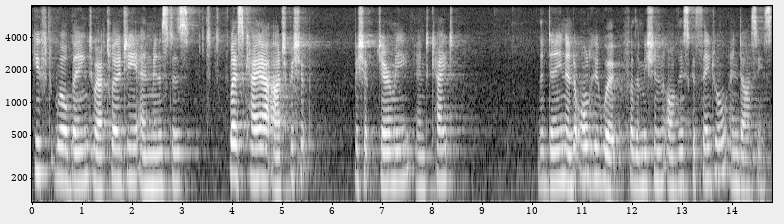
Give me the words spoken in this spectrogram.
gift well-being to our clergy and ministers. Bless Kay, our Archbishop, Bishop Jeremy and Kate, the Dean, and all who work for the mission of this cathedral and diocese.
